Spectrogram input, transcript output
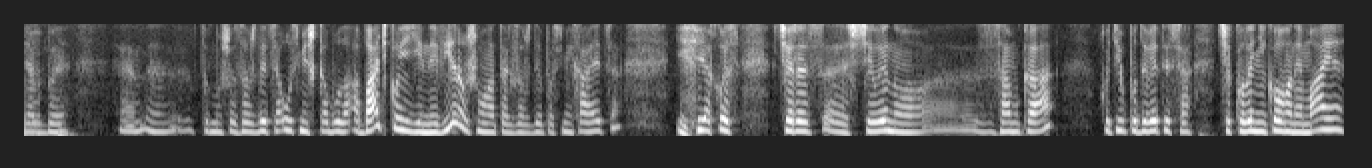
якби, е, е, тому що завжди ця усмішка була. А батько її не вірив, що вона так завжди посміхається. І якось через е, щілину замка хотів подивитися, чи коли нікого немає,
